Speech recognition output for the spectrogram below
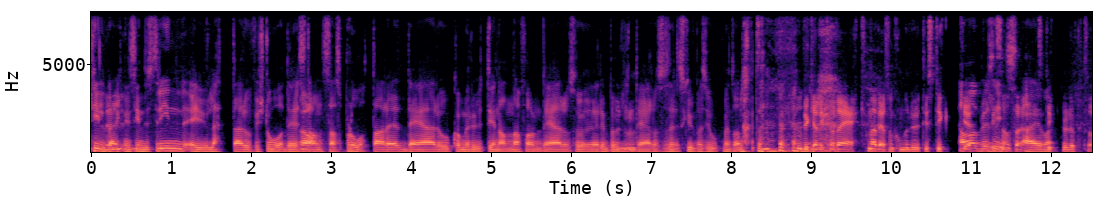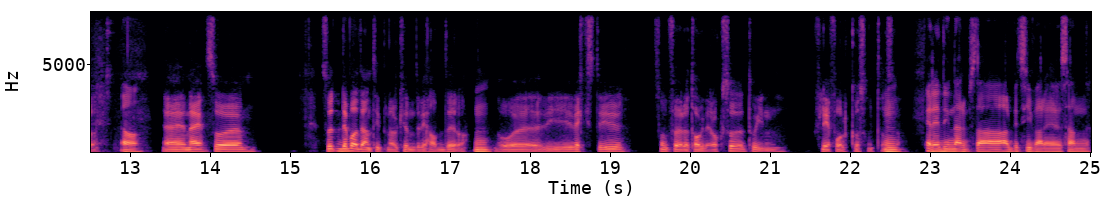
Tillverkningsindustrin är ju lättare att förstå. Det stansas plåtar där och kommer ut i en annan form där och så är det bult Mm. där och så skruvas ihop med ett annat. Du kan liksom räkna det som kommer ut i stycke. Ja, precis. Liksom här, styckprodukt. Så. ja. Eh, nej, så, så det var den typen av kunder vi hade. Då. Mm. Och eh, vi växte ju som företag där också. Tog in fler folk och sånt. Alltså. Mm. Är det din närmsta arbetsgivare sen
